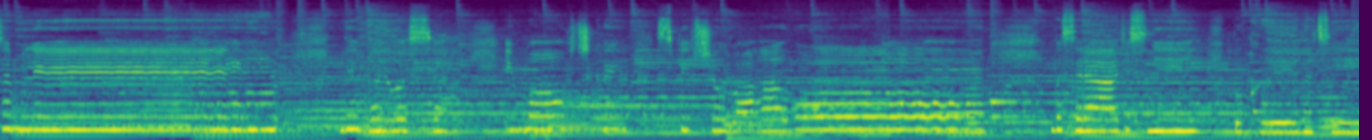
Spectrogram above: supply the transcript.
землі, дивилося і мовчки співчувало, безрадісні покинуті.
